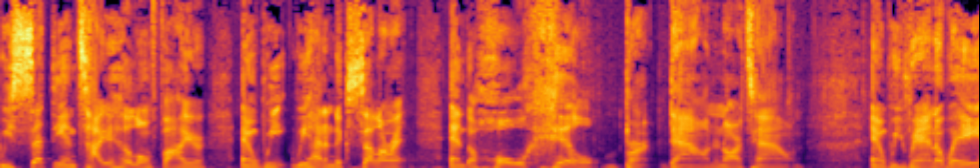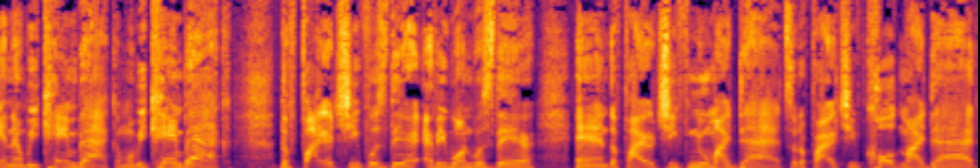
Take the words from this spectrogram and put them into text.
We set the entire hill on fire and we, we had an accelerant and the whole hill burnt down in our town. And we ran away and then we came back. And when we came back, the fire chief was there. Everyone was there. And the fire chief knew my dad. So the fire chief called my dad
